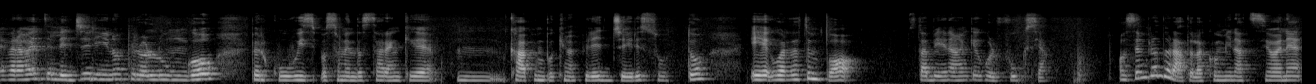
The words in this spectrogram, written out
è veramente leggerino però lungo per cui si possono indossare anche mh, capi un pochino più leggeri sotto. E guardate un po' sta bene anche col fucsia. Ho sempre adorato la combinazione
